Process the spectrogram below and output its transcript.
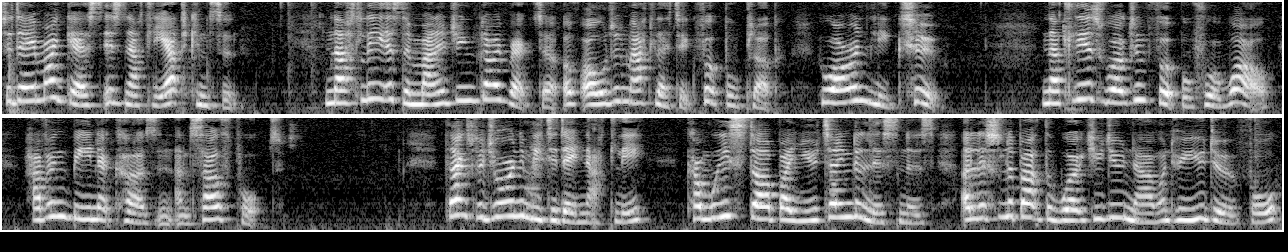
Today, my guest is Natalie Atkinson. Natalie is the managing director of Oldham Athletic Football Club, who are in League Two. Natalie has worked in football for a while, having been at Curzon and Southport. Thanks for joining me today, Natalie. Can we start by you telling the listeners a little about the work you do now and who you do it for?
